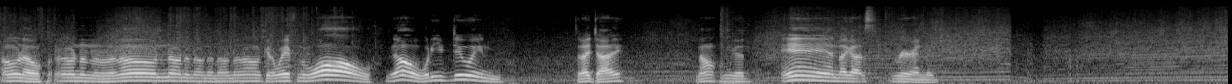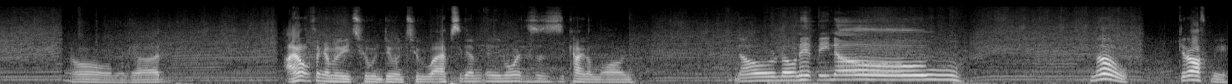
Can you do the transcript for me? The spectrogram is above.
oh no. Oh no no no no no no no no no no no get away from the wall! No, what are you doing? Did I die? No, I'm good. And I got rear-ended. Oh my god. I don't think I'm gonna be two and doing two laps again anymore. This is kind of long. No, don't hit me, no! No! Get off me.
